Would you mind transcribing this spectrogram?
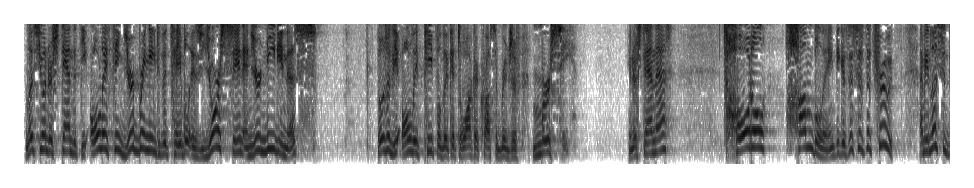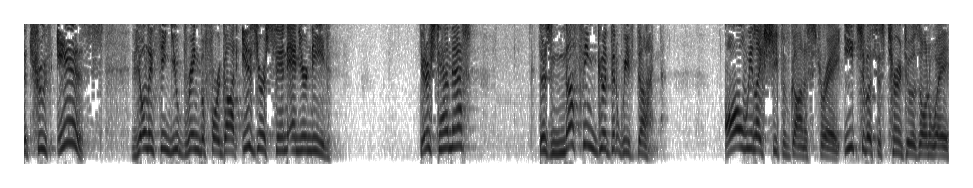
unless you understand that the only thing you're bringing to the table is your sin and your neediness, those are the only people that get to walk across the bridge of mercy. You understand that? Total humbling because this is the truth. I mean, listen, the truth is the only thing you bring before God is your sin and your need. You understand that? There's nothing good that we've done. All we like sheep have gone astray. Each of us has turned to his own way.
